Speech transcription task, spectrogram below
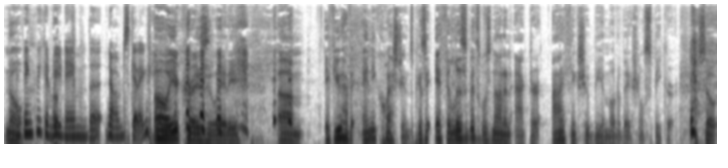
No, I think we could rename the. No, I'm just kidding. Oh, you're crazy, lady. um, if you have any questions, because if Elizabeth was not an actor, I think she would be a motivational speaker. So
